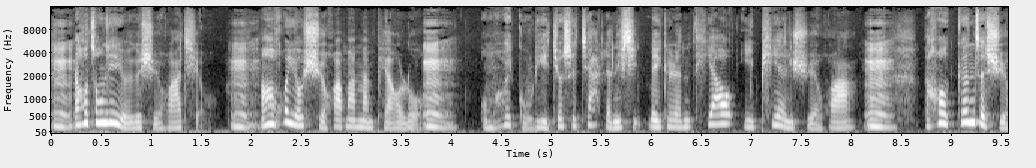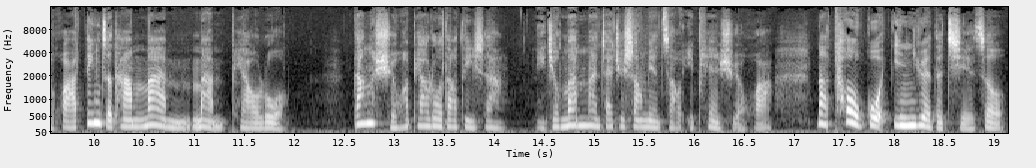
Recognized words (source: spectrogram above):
嗯，然后中间有一个雪花球，嗯，然后会有雪花慢慢飘落，嗯，我们会鼓励，就是家人一起，每个人挑一片雪花，嗯，然后跟着雪花，盯着它慢慢飘落。当雪花飘落到地上，你就慢慢再去上面找一片雪花。那透过音乐的节奏。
